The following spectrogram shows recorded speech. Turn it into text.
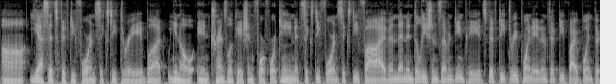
uh, yes, it's 54 and 63, but you know, in translocation 414, it's 64 and 65, and then in deletion 17p, it's 53.8 and 55.3.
